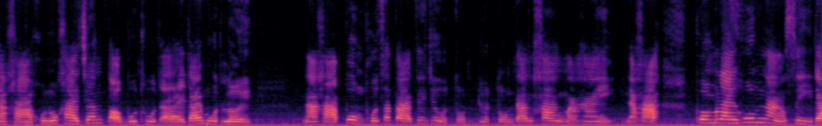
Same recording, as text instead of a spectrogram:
นะคะ คุณลูกค้าเชื่อมต่อบลูทูธอะไรได้หมดเลยนะคะ ปุ่มพุชสตาร์จะอยู่ตรงอยู่ตรงด้านข้างมาให้นะคะ พวงมาลัยหุ้มหนังสีด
